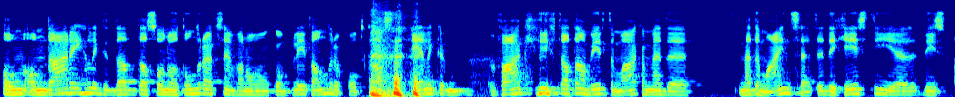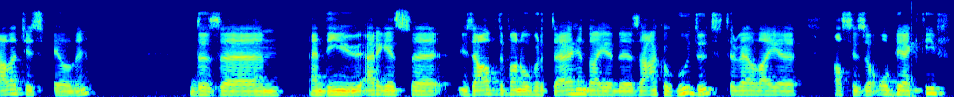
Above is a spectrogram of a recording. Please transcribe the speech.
om, om daar eigenlijk, dat, dat zou nog het onderwerp zijn van nog een compleet andere podcast. eigenlijk, vaak heeft dat dan weer te maken met de, met de mindset, hè? de geest die, uh, die spelletjes speelt. Hè? Dus, uh, en die u ergens uh, uzelf ervan overtuigen dat je de zaken goed doet, terwijl dat je, als je ze objectief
